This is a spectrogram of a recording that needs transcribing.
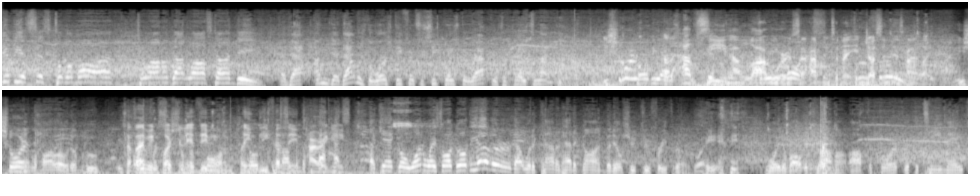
Give the assist to Lamar. Toronto got lost on D. And that, I'm, that was the worst defensive sequence the Raptors have played tonight. You sure? Kobe 'Cause has I've seen a lot worse points that happened tonight through just in this three. highlight. You sure? And Lamar Odom, who is 'Cause I've been 0 for 6 questioning from if they've the floor. been playing Kobe defense cut the entire pass. game. I can't go one way, so I'll go the other. That would have counted had it gone, but he'll shoot two free throws. Well, he, Void of all the drama off the court with the teammates,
